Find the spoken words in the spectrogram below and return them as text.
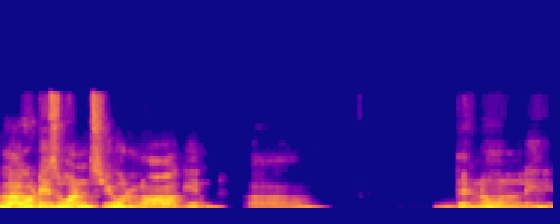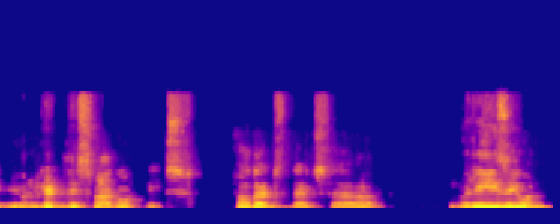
Logout is once you log in, um, then only you will get this logout page. So that's that's a very easy one.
